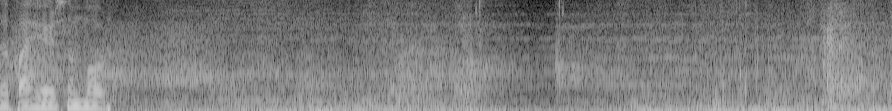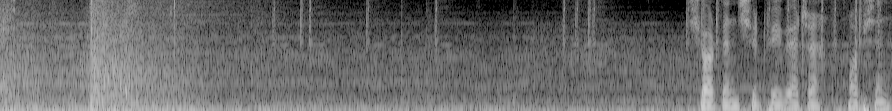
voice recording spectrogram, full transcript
stand up, I hear some more. Shotgun should be better option.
